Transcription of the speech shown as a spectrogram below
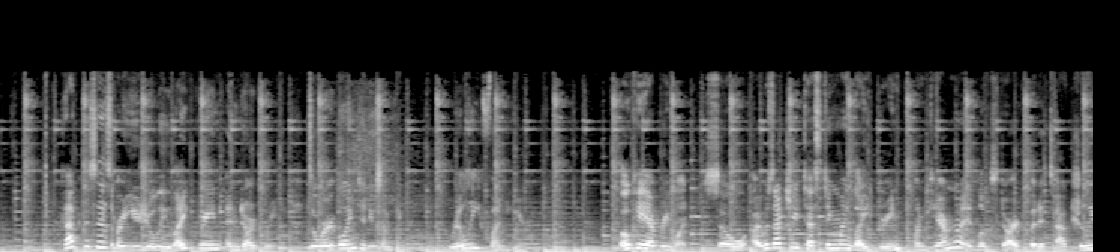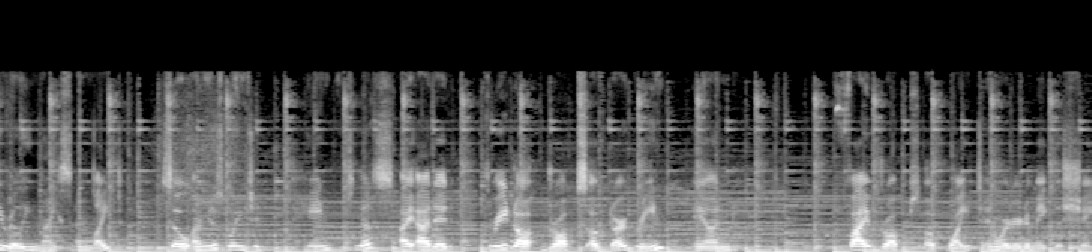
Cactuses are usually light green and dark green. So we're going to do something really fun here. Okay everyone, so I was actually testing my light green. On camera it looks dark, but it's actually really nice and light. So I'm just going to paint this. I added three drops of dark green and five drops of white in order to make this shape.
